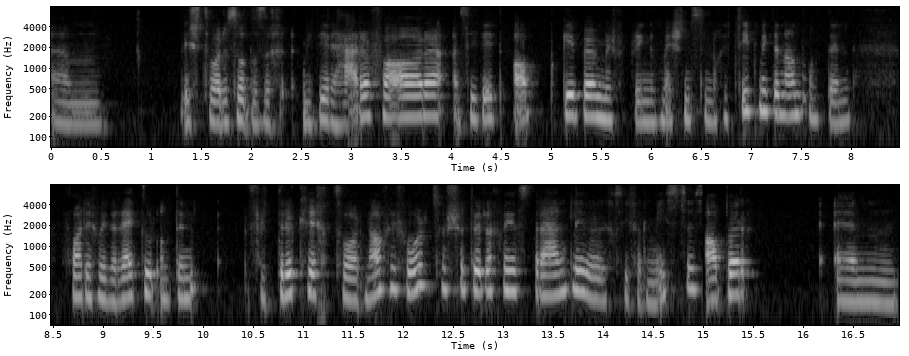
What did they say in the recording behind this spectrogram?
ähm, ist zwar so, dass ich mit ihr herfahre, sie dort abgebe, wir verbringen meistens dann noch eine Zeit miteinander und dann fahre ich wieder retour und dann verdrücke ich zwar nach wie vor zwischendurch ein, ein Tränchen, weil ich sie vermisse, aber ähm,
